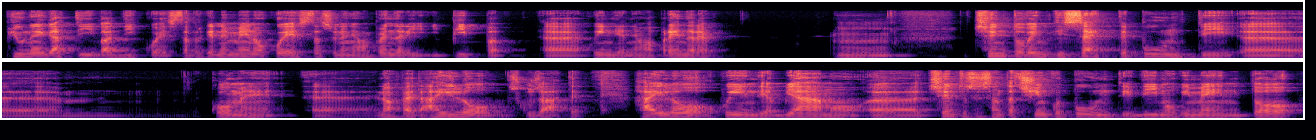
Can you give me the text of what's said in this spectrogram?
più negativa di questa, perché nemmeno questa, se noi andiamo a prendere i, i PIP eh, quindi andiamo a prendere mh, mm, 127 punti eh, come, eh, no aspetta, high low, scusate, high low, quindi abbiamo 165 eh, punti di movimento,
